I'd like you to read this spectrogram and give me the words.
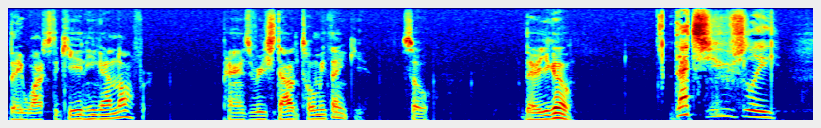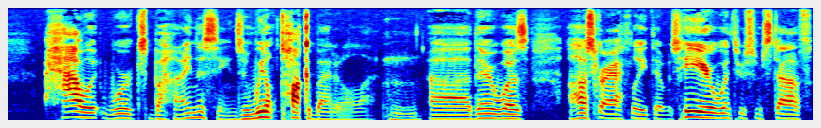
They watched the kid, and he got an offer. Parents reached out and told me thank you. So there you go. That's usually how it works behind the scenes, and we don't talk about it a lot. Uh, there was a Husker athlete that was here, went through some stuff,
